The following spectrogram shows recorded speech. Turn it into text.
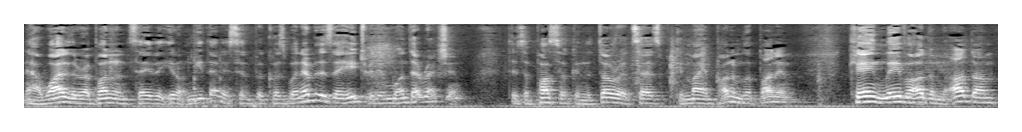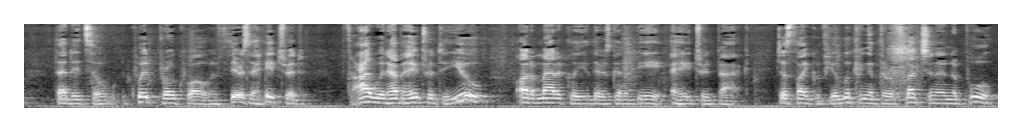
Now, why do the Rabbanan say that you don't need that? I said because whenever there's a hatred in one direction, there's a pasuk in the Torah. It says, "Kimayim panim lepanim, kain leva adam adam," that it's a quid pro quo. If there's a hatred, if I would have a hatred to you, automatically there's going to be a hatred back. Just like if you're looking at the reflection in a pool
